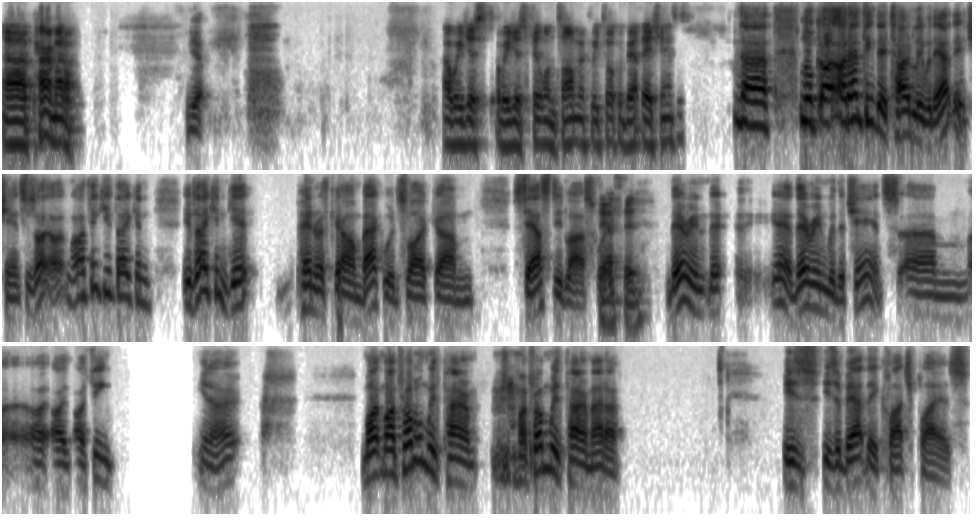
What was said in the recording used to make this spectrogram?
Uh, Parramatta. Yep. Are we just are we just filling time if we talk about their chances? No, look, I, I don't think they're totally without their chances. I, I, I think if they can, if they can get Penrith going backwards like um, South did last week, South did. they're in. They're, yeah, they're in with a chance. Um, I, I, I think, you know, my, my problem with Param, my problem with Parramatta is is about their clutch players.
